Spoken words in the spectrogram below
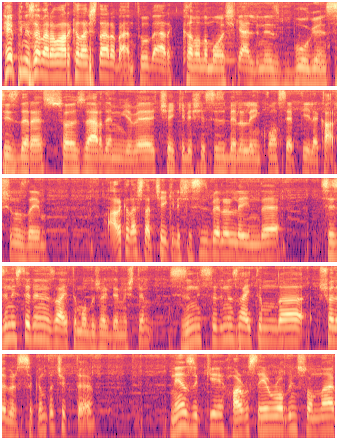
Hepinize merhaba arkadaşlar ben Tuber kanalıma hoş geldiniz. Bugün sizlere söz verdiğim gibi çekilişi siz belirleyin konseptiyle karşınızdayım. Arkadaşlar çekilişi siz belirleyin de sizin istediğiniz item olacak demiştim. Sizin istediğiniz itemda şöyle bir sıkıntı çıktı. Ne yazık ki Harvest Air Robinson'la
